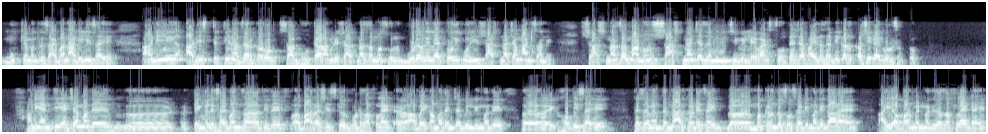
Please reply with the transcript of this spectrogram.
मुख्यमंत्री साहेबांना आलेलीच आहे. आणि अडीच ते तीन हजार करोडचा घोटाळा म्हणजे शासनाचा महसूल बुडवलेला आहे तोही कोणी शासनाच्या माणसाने. शासनाचा माणूस शासनाच्या जमिनीची विल्हेवाट स्वतःच्या फायद्यासाठी कशी काय करू शकतो? आणि आणखी याच्यामध्ये टेंगळे साहेबांचा तिथे बाराशे स्क्वेअर फुटाचा फ्लॅट अभय कामत यांच्या बिल्डिंगमध्ये एक ऑफिस आहे. त्याच्यानंतर नारखडेचा एक मकरंद सोसायटीमध्ये गाळा आहे. आई अपार्टमेंटमध्ये त्याचा फ्लॅट आहे.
